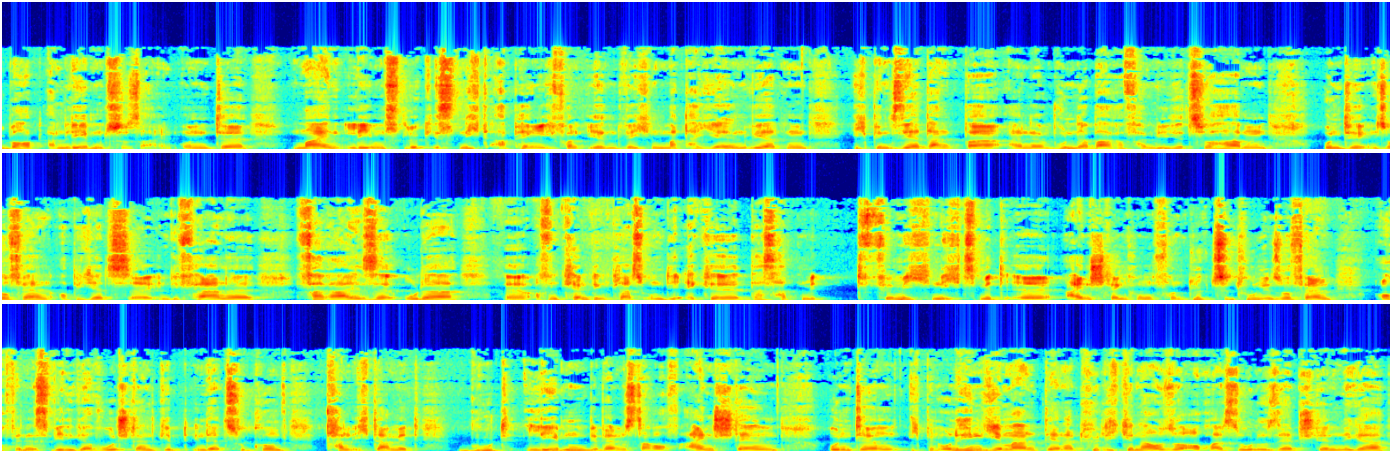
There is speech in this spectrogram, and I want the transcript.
überhaupt am Leben zu sein. Und äh, mein Lebensglück ist nicht abhängig von irgendwelchen materiellen Werten. Ich bin sehr dankbar, eine wunderbare Familie zu haben. Und äh, insofern, ob ich jetzt äh, in die Ferne verreise oder äh, auf dem Campingplatz um die Ecke, das hat mit für mich nichts mit äh, Einschränkungen von Glück zu tun. Insofern, auch wenn es weniger Wohlstand gibt in der Zukunft, kann ich damit gut leben. Wir werden uns darauf einstellen. Und ähm, ich bin ohnehin jemand, der natürlich genauso auch als Solo-Selbstständiger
